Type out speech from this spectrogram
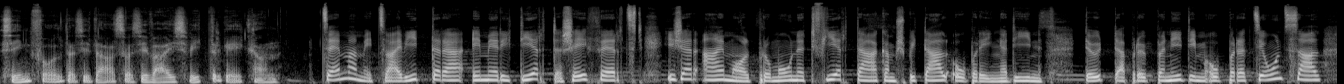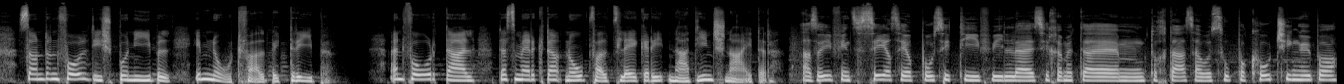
sinnvoll, dass ich das, was ich weiß, weitergeben kann. Zusammen mit zwei weiteren emeritierten Chefärzten ist er einmal pro Monat vier Tage am Spital Oberengadin. Dort aber etwa nicht im Operationssaal, sondern voll disponibel im Notfallbetrieb. Ein Vorteil, das merkt auch die Notfallpflegerin Nadine Schneider. Also ich finde es sehr, sehr positiv, weil äh, sie kommen ähm, durch das auch ein super Coaching über.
